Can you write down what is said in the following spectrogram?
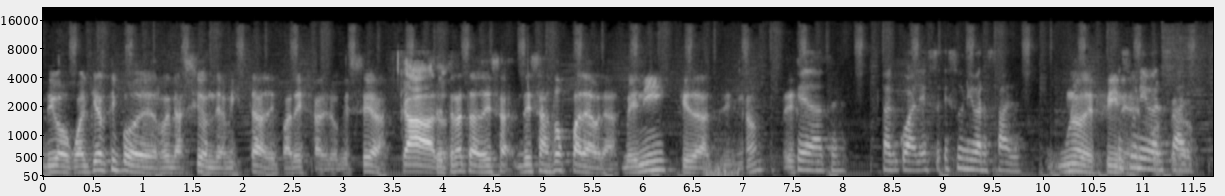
Digo, cualquier tipo de relación, de amistad, de pareja, de lo que sea, Claro. se trata de, esa, de esas dos palabras, vení, quédate, ¿no? Es- quédate, tal cual, es, es universal. uno define. Es universal. pero-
